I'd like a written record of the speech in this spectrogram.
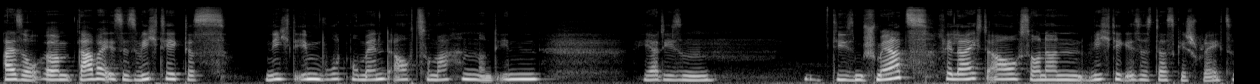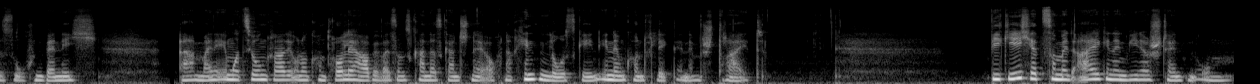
Also ähm, dabei ist es wichtig, das nicht im Wutmoment auch zu machen und in ja, diesem diesem Schmerz vielleicht auch, sondern wichtig ist es, das Gespräch zu suchen, wenn ich äh, meine Emotionen gerade unter Kontrolle habe, weil sonst kann das ganz schnell auch nach hinten losgehen, in einem Konflikt, in einem Streit. Wie gehe ich jetzt so mit eigenen Widerständen um?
